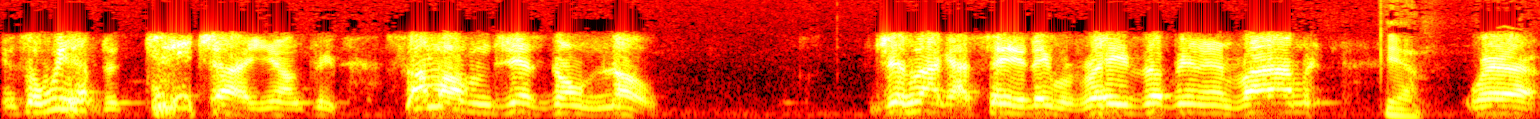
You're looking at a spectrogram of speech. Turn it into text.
And so we have to teach our young people. Some of them just don't know. Just like I said, they was raised up in an environment yeah. where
